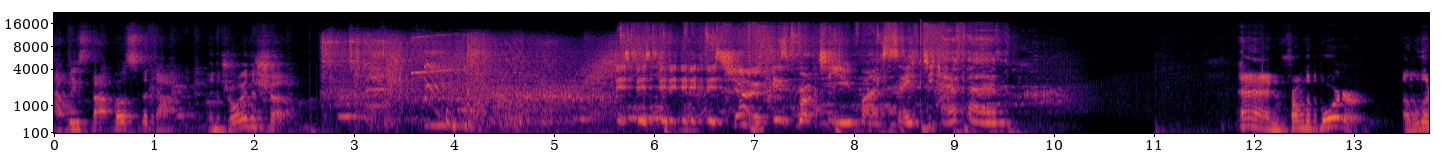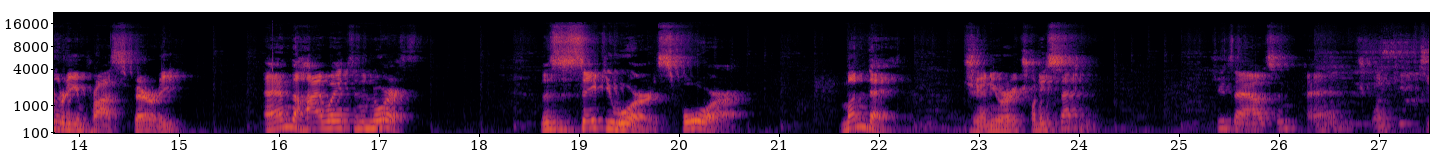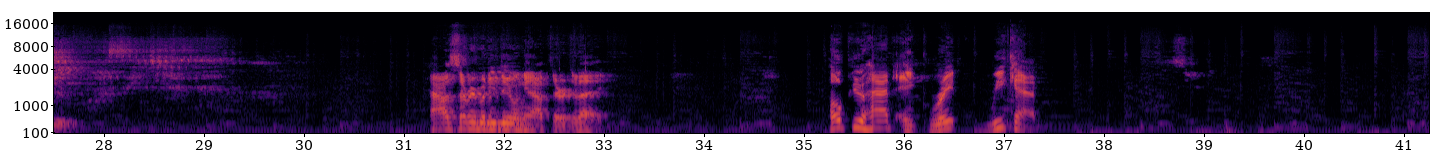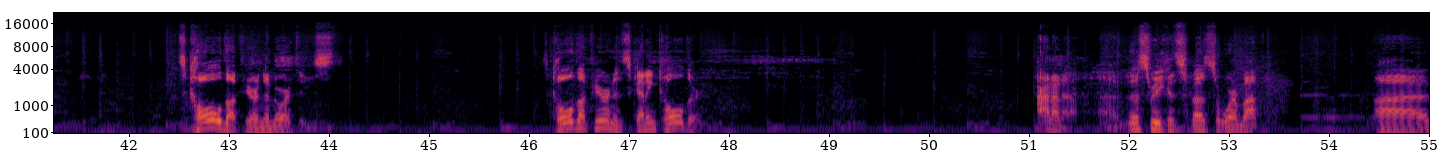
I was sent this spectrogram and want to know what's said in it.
at least not most of the time. Enjoy the show. This, this, this, this show is brought to you by Safety FM. And from the border of liberty and prosperity and the highway to the north, this is Safety Wars for Monday, January 22nd, 2022. How's everybody doing out there today? Hope you had a great weekend. It's cold up here in the Northeast. It's cold up here and it's getting colder. I don't know. Uh, this week is supposed to warm up. Uh,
